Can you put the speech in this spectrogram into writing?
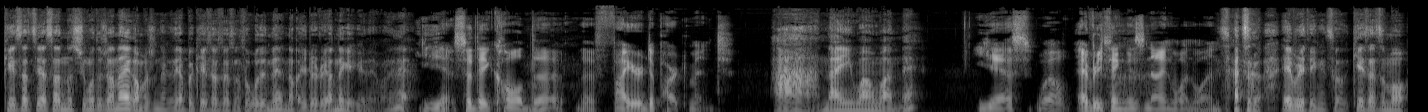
警察屋さんの仕事じゃないかもしれないけど、やっぱり警察屋さんそこでね、なんかいろいろやんなきゃいけないわね。 Yeah, so they called the the fire department. ああ、911ね。 Yes, well, everything is 911. さすが、everything。そう、警察も、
